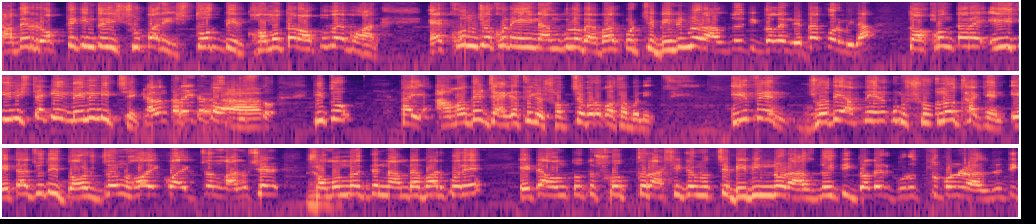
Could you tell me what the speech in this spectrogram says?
তাদের রক্তে কিন্তু এই সুপারিশ তদবির ক্ষমতার অপব্যবহার এখন যখন এই নামগুলো ব্যবহার করছে বিভিন্ন রাজনৈতিক দলের নেতা কর্মীরা তখন তারা এই জিনিসটাকে মেনে নিচ্ছে কারণ তারা এটা তো অভ্যস্ত। কিন্তু তাই আমাদের জায়গা থেকে সবচেয়ে বড় কথা বলি। ইভেন যদি আপনি এরকম শুনেও থাকেন এটা যদি দশজন হয় কয়েকজন মানুষের সমন্বয়কদের নাম ব্যবহার করে এটা অন্তত সত্তর আশি জন হচ্ছে বিভিন্ন রাজনৈতিক দলের গুরুত্বপূর্ণ রাজনৈতিক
